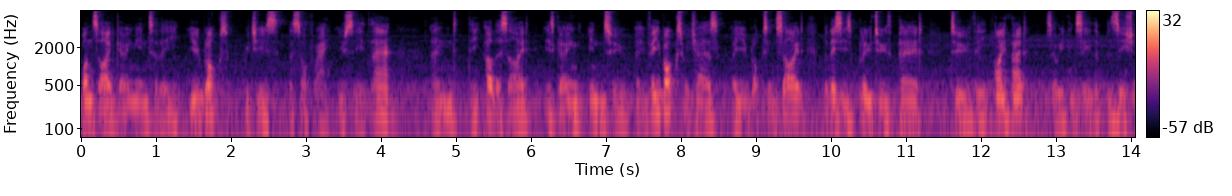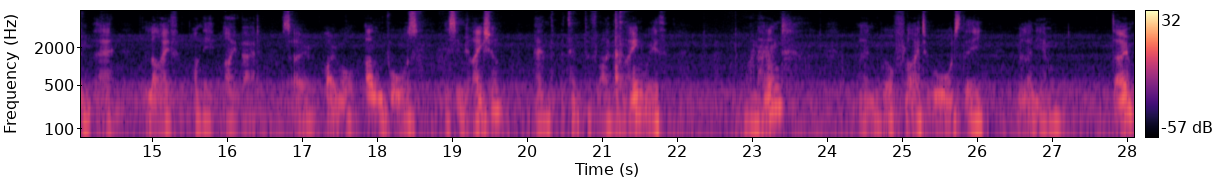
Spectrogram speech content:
one side going into the u-blox, which is the software you see there, and the other side is going into a VBOX, which has a u-blox inside, but this is Bluetooth paired to the iPad, so we can see the position there live on the iPad. So I will unpause the simulation and attempt to fly the plane with one hand. And we'll fly towards the Millennium Dome.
